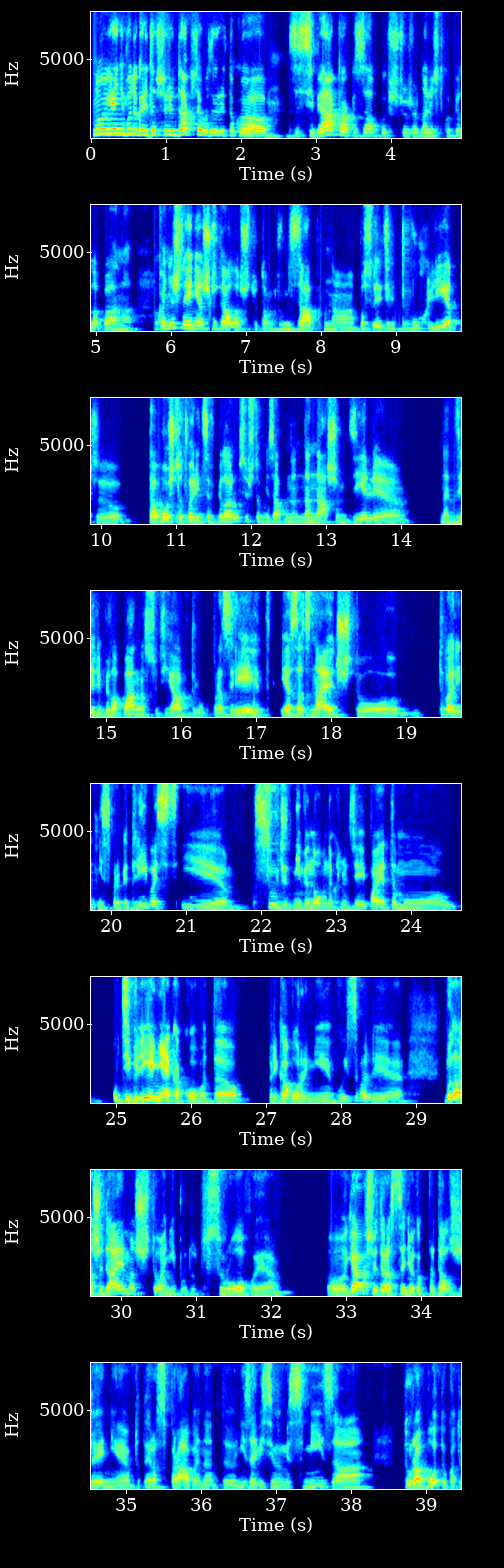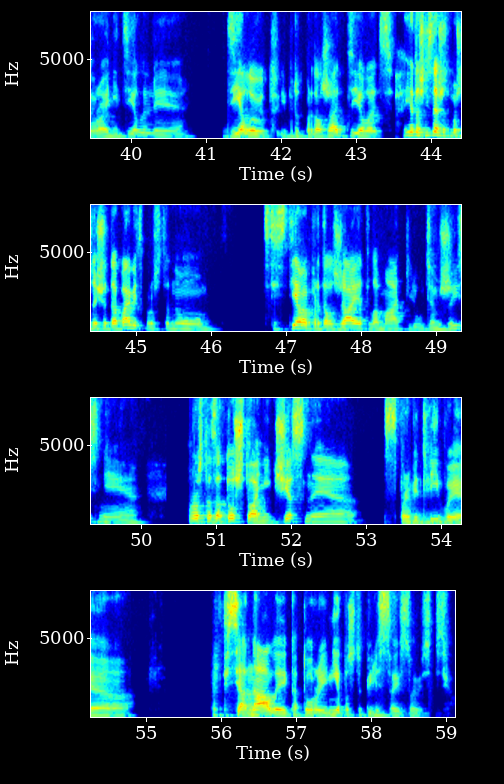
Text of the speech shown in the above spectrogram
Ну, я не буду говорить за всю редакцию, я буду говорить только за себя, как за бывшую журналистку Белопана. Конечно, я не ожидала, что там внезапно, после этих двух лет э, того, что творится в Беларуси, что внезапно на нашем деле, на деле Белопана судья вдруг прозреет и осознает, что творит несправедливость и судит невиновных людей. Поэтому удивления какого-то приговора не вызвали было ожидаемо, что они будут суровые. Э, я все это расцениваю как продолжение вот этой расправы над независимыми СМИ за ту работу, которую они делали, делают и будут продолжать делать. Я даже не знаю, что можно еще добавить, просто, ну, система продолжает ломать людям жизни просто за то, что они честные, справедливые профессионалы, которые не поступили своей совестью.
